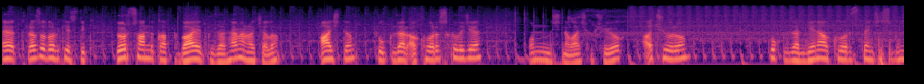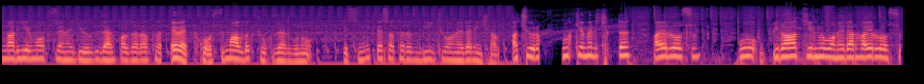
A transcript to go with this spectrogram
Evet Razador'u kestik. 4 sandık attı gayet güzel. Hemen açalım. Açtım. Çok güzel Aquarius kılıcı. Onun dışında başka bir şey yok. Açıyorum. Çok güzel. Gene Aquarius pençesi. Bunlar 20-30 em ediyor. Güzel pazar atar. Evet kostüm aldık. Çok güzel bunu kesinlikle satarız. Bir iki won eder inşallah. Açıyorum. Bu kemeri çıktı. Hayırlı olsun. Bu bir rahat 20 won eder. Hayırlı olsun.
